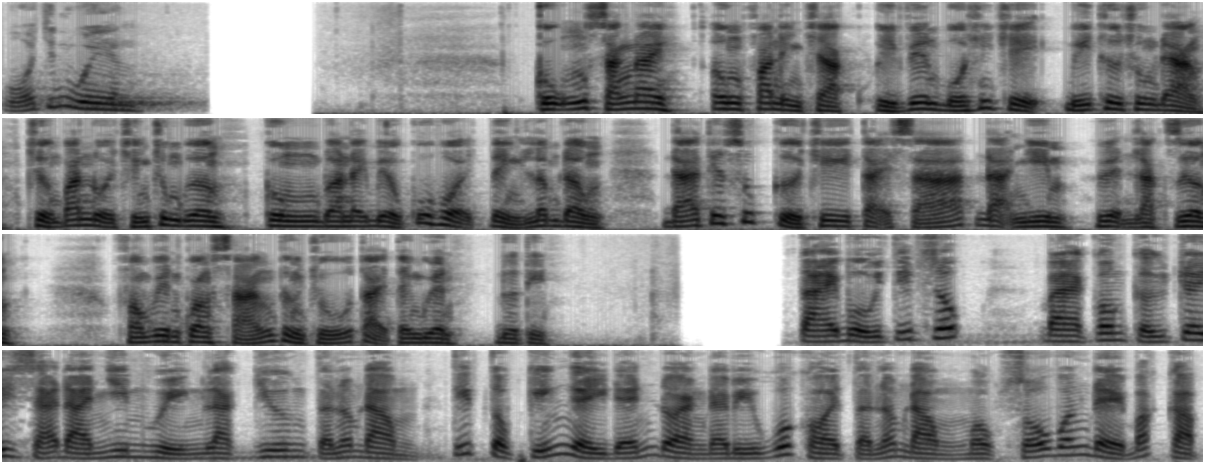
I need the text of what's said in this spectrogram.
của chính quyền cũng sáng nay, ông Phan Đình Trạc, Ủy viên Bộ Chính trị, Bí thư Trung Đảng, trưởng ban Nội chính Trung ương cùng đoàn đại biểu Quốc hội tỉnh Lâm Đồng đã tiếp xúc cử tri tại xã Đạ Nhim, huyện Lạc Dương. Phóng viên Quang Sáng thường trú tại Tây Nguyên đưa tin. Tại buổi tiếp xúc, bà con cử tri xã Đà Nhiêm huyện Lạc Dương, tỉnh Lâm Đồng tiếp tục kiến nghị đến đoàn đại biểu Quốc hội tỉnh Lâm Đồng một số vấn đề bất cập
